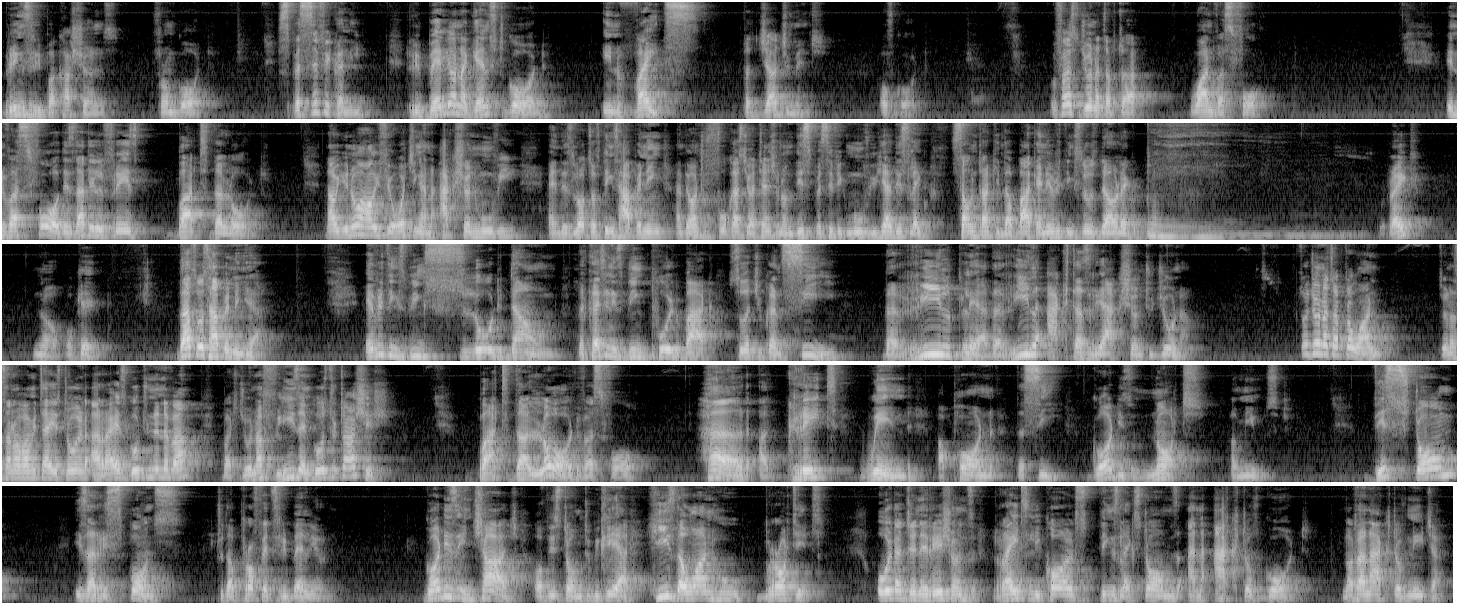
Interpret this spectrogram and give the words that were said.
brings repercussions from God. Specifically, rebellion against God invites the judgment of God. First Jonah chapter 1, verse 4. In verse 4, there's that little phrase, but the Lord. Now, you know how if you're watching an action movie and there's lots of things happening and they want to focus your attention on this specific move, you hear this like soundtrack in the back and everything slows down like. Right? No, okay. That's what's happening here. Everything's being slowed down. The curtain is being pulled back so that you can see the real player, the real actor's reaction to Jonah. So, Jonah chapter 1, Jonah son of Amittai is told, Arise, go to Nineveh, but Jonah flees and goes to Tarshish. But the Lord, verse 4, hurled a great wind upon the sea. God is not amused. This storm is a response to the prophet's rebellion. God is in charge of this storm, to be clear. He's the one who brought it. Older generations rightly called things like storms an act of God, not an act of nature.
